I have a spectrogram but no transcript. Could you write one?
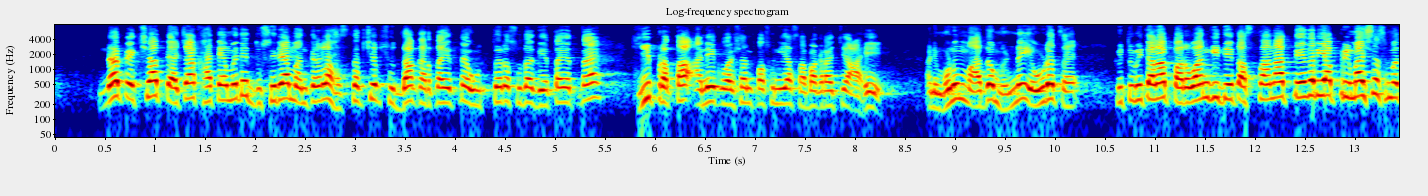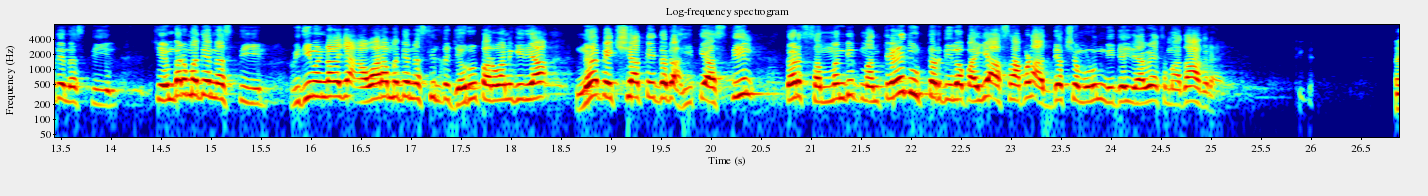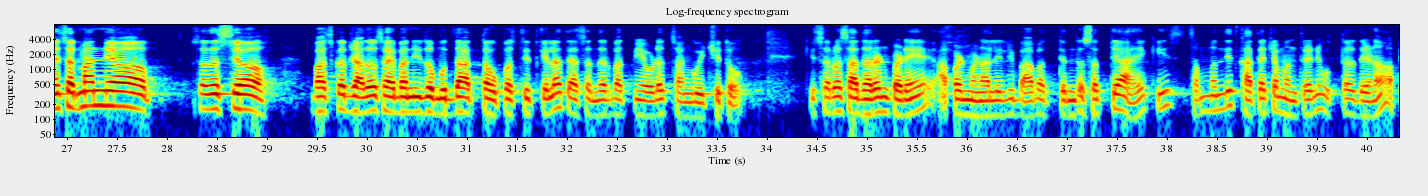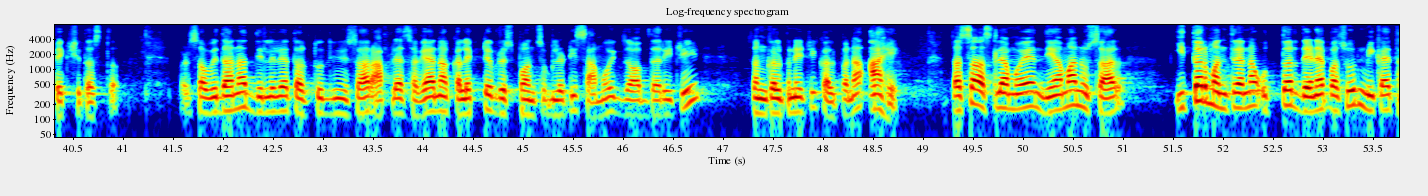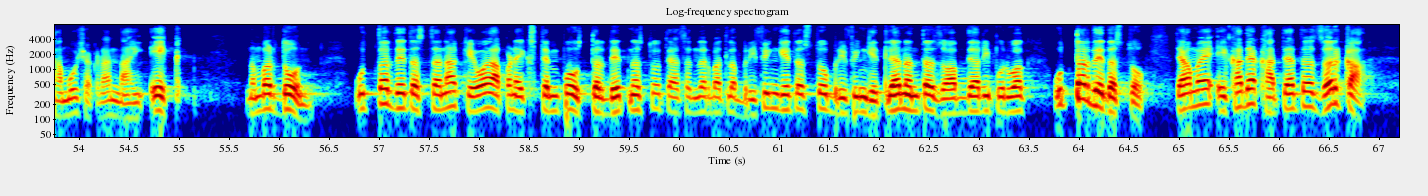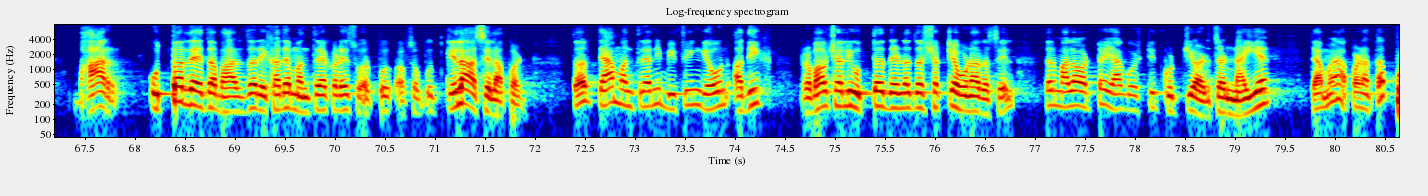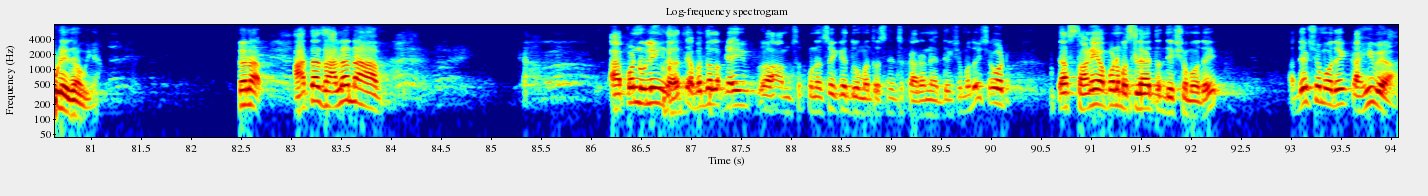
न पेक्षा त्याच्या खात्यामध्ये दुसऱ्या मंत्र्याला हस्तक्षेप सुद्धा करता येत नाही उत्तरं सुद्धा देता येत नाही. ही प्रथा अनेक वर्षांपासून या सभागृहाची आहे. आणि म्हणून माझं म्हणणं एवढंच आहे की तुम्ही त्यांना परवानगी देत असताना ते जर या प्रिमायसेसमध्ये नसतील चेंबरमध्ये नसतील विधिमंडळाच्या आवारामध्ये नसतील तर जरूर परवानगी द्या. न पेक्षा ते जर इथे असतील तर संबंधित मंत्र्यांनीच उत्तर दिलं पाहिजे असं आपण अध्यक्ष म्हणून निर्देश द्यावे असा माझा आग्रह आहे. नाही सन्मान्य सदस्य भास्कर जाधव साहेबांनी जो मुद्दा आत्ता उपस्थित केला त्या संदर्भात मी एवढंच सांगू इच्छितो. की सर्वसाधारणपणे आपण म्हणालेली बाब अत्यंत सत्य आहे की संबंधित खात्याच्या मंत्र्यांनी उत्तर देणं अपेक्षित असतं. पण संविधानात दिलेल्या तरतुदीनुसार आपल्या सगळ्यांना कलेक्टिव्ह रिस्पॉन्सिबिलिटी सामूहिक जबाबदारीची संकल्पनेची कल्पना आहे. तसं असल्यामुळे नियमानुसार इतर मंत्र्यांना उत्तर देण्यापासून मी काय थांबवू शकणार नाही. एक. नंबर दोन. उत्तर देत असताना केवळ आपण एक्सटेम्पो उत्तर देत नसतो. त्या संदर्भातलं ब्रीफिंग घेत असतो. ब्रीफिंग घेतल्यानंतर जबाबदारीपूर्वक उत्तर देत असतो. त्यामुळे एखाद्या खात्याचं जर का भार उत्तर द्यायचा भार जर एखाद्या मंत्र्याकडे स्वरपू स्वरूप केला असेल आपण तर त्या मंत्र्यांनी ब्रीफिंग घेऊन अधिक प्रभावशाली उत्तर देणं जर शक्य होणार असेल तर मला वाटतं या गोष्टीत कुठची अडचण नाही आहे त्यामुळे आपण आता पुढे जाऊया. चला आता झालं ना आपण रुलिंग ना त्याबद्दल काही आमचं कुणाचंही काही दुमत असण्याचं कारण आहे अध्यक्ष महोदय. शेवट त्या स्थानी आपण बसले आहेत अध्यक्ष महोदय. अध्यक्ष महोदय काही वेळा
